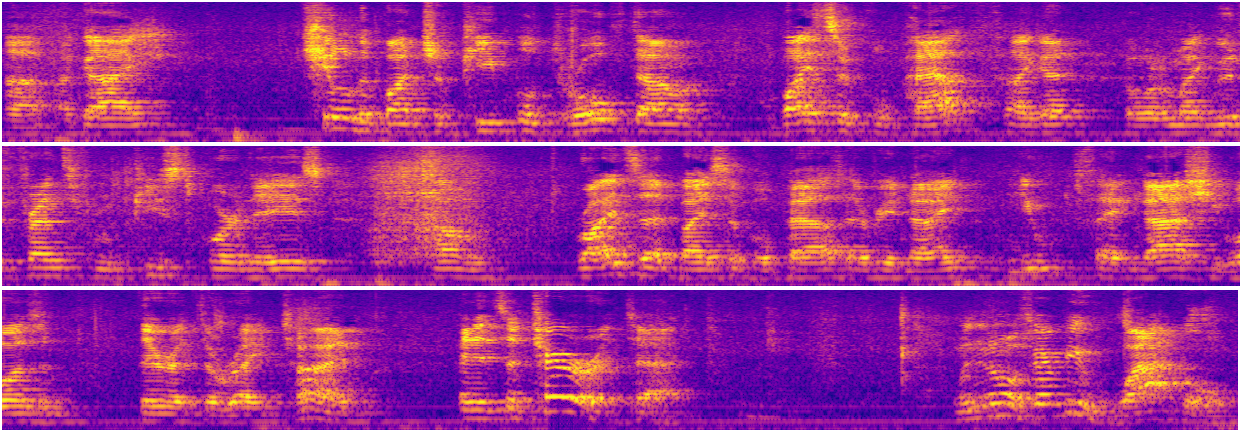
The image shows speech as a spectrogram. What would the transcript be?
uh, a guy killed a bunch of people, drove down a bicycle path. I got one of my good friends from Peace Corps days um, rides that bicycle path every night. He, thank gosh, he wasn't there at the right time. And it's a terror attack. Well, you know, if every wacko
